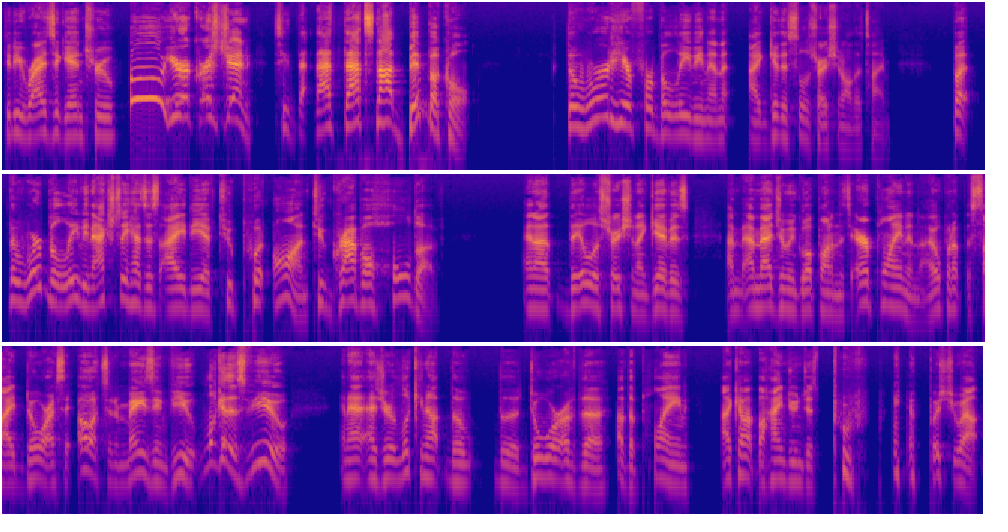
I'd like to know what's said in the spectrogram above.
Did he rise again? True. Woo, you're a Christian. See, that, that that's not biblical. The word here for believing, and I give this illustration all the time, but the word believing actually has this idea of to put on, to grab a hold of. And uh, the illustration I give is I imagine we go up on this airplane and I open up the side door. I say, "Oh, it's an amazing view. Look at this view." And as you're looking out the the door of the of the plane, I come up behind you and just poof, push you out.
